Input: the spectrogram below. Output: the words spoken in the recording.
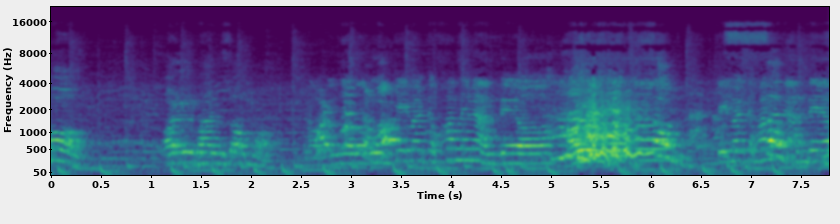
썸뭐! 얼반 썸뭐! 어린 여러분 게임할 때 화내면 안 돼요. 얼반 썸! 게임할 때 화내면 안 돼요.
